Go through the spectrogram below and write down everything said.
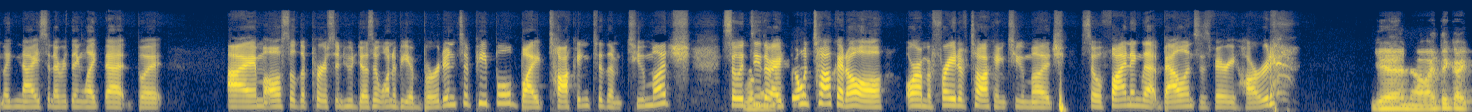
like nice and everything like that, but I'm also the person who doesn't want to be a burden to people by talking to them too much. So it's either I don't talk at all or I'm afraid of talking too much. So finding that balance is very hard. Yeah, no, I think I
